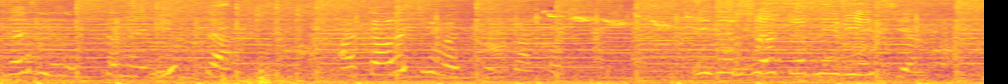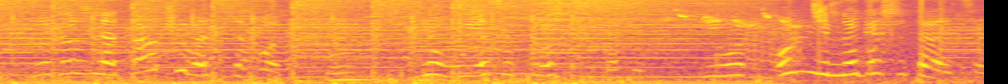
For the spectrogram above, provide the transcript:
нужно становиться, отталкиваться так вот и держать равновесие. Мы должны отталкиваться вот. Ну, если просто так вот. И вот он немного шатается.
